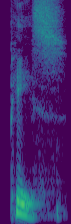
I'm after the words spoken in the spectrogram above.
Peace.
